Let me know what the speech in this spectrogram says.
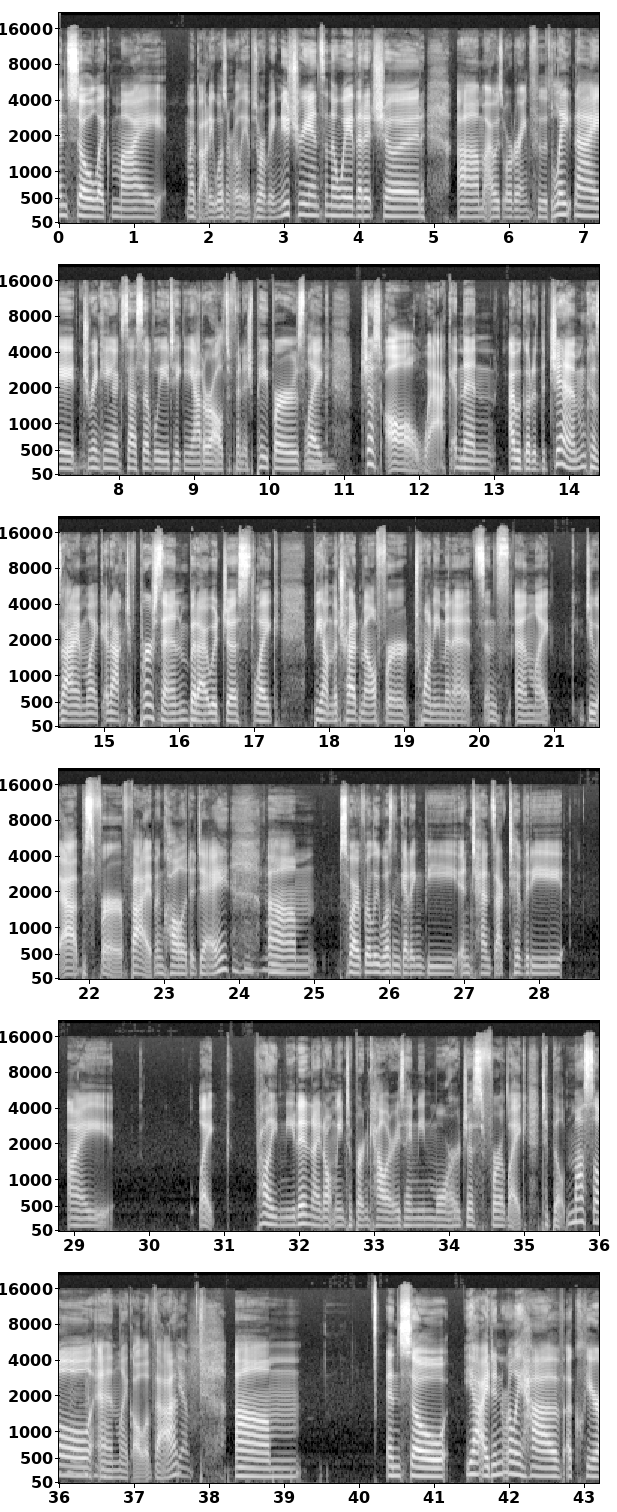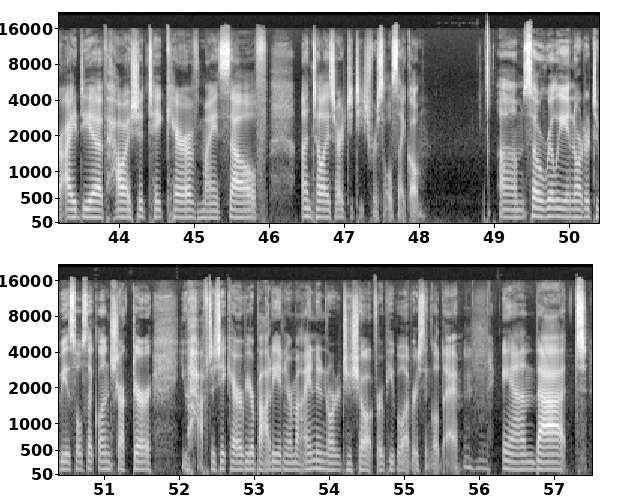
and so like my my body wasn't really absorbing nutrients in the way that it should. Um i was ordering food late night drinking excessively taking adderall to finish papers like just all whack. And then i would go to the gym because i'm like an active person but i would just like be on the treadmill for 20 minutes and and like do abs for five and call it a day. Um so i really wasn't getting the intense activity i like probably needed and i don't mean to burn calories i mean more just for like to build muscle and like all of that Yeah. um, and so, yeah, I didn't really have a clear idea of how I should take care of myself until I started to teach for Soul Cycle. Um, so really, in order to be a Soul Cycle instructor, you have to take care of your body and your mind in order to show up for people every single day, and that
